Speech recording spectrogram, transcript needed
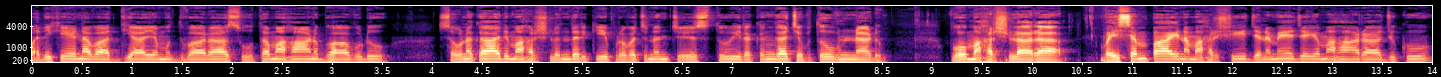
పదిహేనవ అధ్యాయము ద్వారా సూతమహానుభావుడు శౌనకాది మహర్షులందరికీ ప్రవచనం చేస్తూ ఈ రకంగా చెబుతూ ఉన్నాడు. ఓ మహర్షులారా వైశంపాయన మహర్షి జనమేజయ మహారాజుకు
